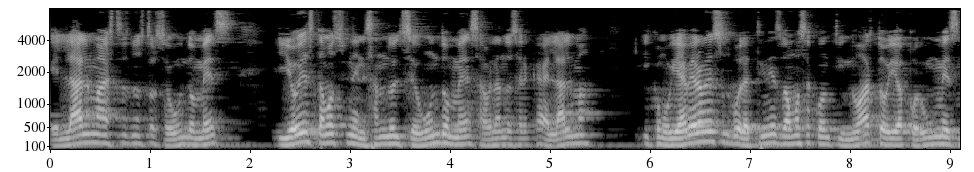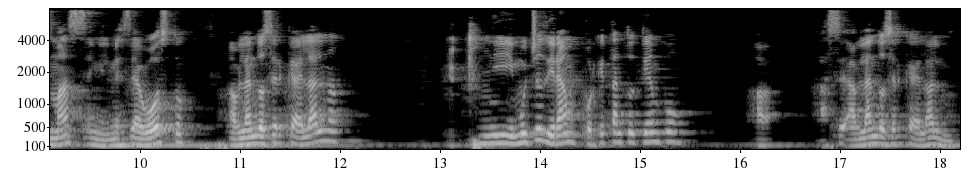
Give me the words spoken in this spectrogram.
el alma, este es nuestro segundo mes y hoy estamos finalizando el segundo mes hablando acerca del alma. Y como ya vieron en sus boletines, vamos a continuar todavía por un mes más, en el mes de agosto, hablando acerca del alma. Y muchos dirán, ¿por qué tanto tiempo hablando acerca del alma?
